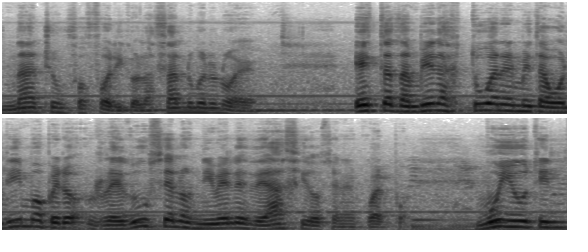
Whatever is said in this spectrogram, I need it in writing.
natrium fosfórico, la sal número 9. Esta también actúa en el metabolismo, pero reduce los niveles de ácidos en el cuerpo. Muy útil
